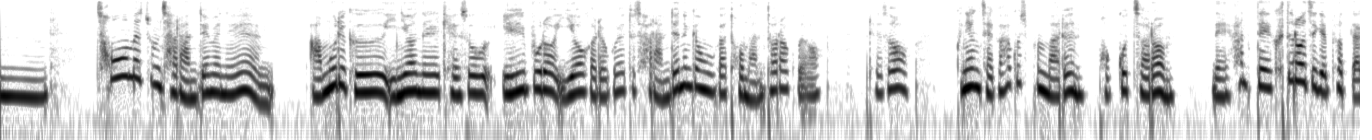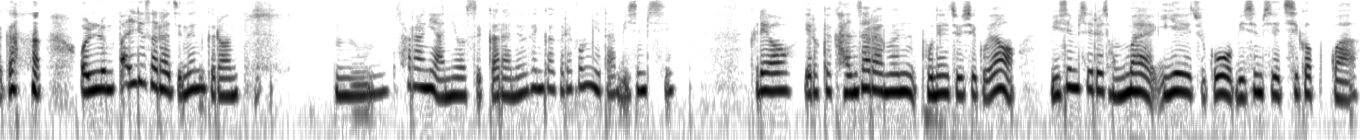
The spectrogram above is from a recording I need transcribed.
음, 처음에 좀 잘 안 되면은 아무리 그 인연을 계속 일부러 이어가려고 해도 잘 안 되는 경우가 더 많더라고요. 그래서 그냥 제가 하고 싶은 말은 벚꽃처럼 네, 한때 흐드러지게 폈다가 얼른 빨리 사라지는 그런 음, 사랑이 아니었을까라는 생각을 해봅니다. 미심 씨. 그래요. 이렇게 간 사람은 보내주시고요. 미심 씨를 정말 이해해주고 미심 씨의 직업과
